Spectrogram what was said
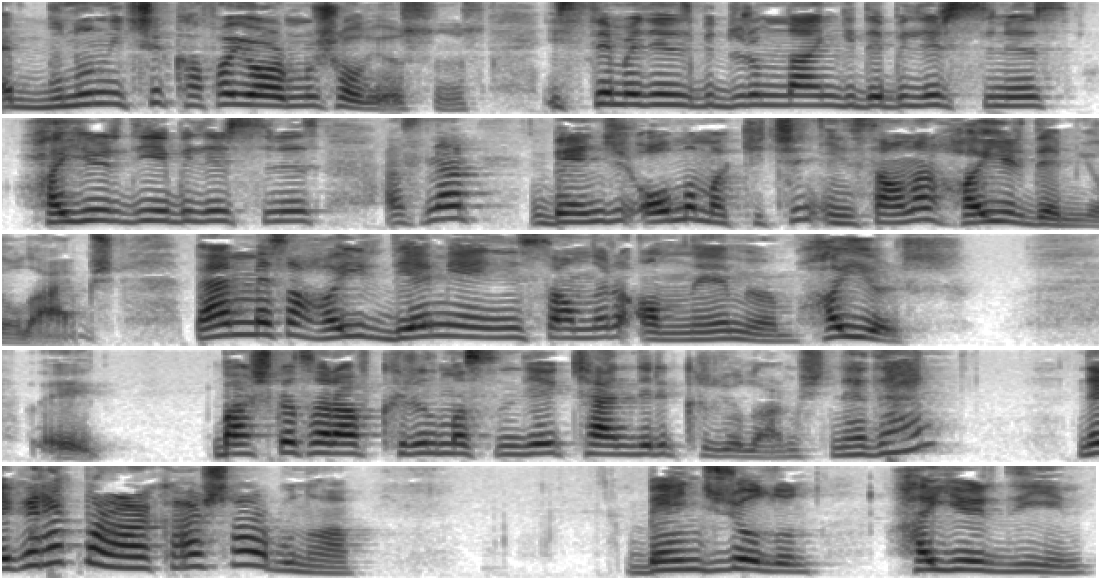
e, bunun için kafa yormuş oluyorsunuz. İstemediğiniz bir durumdan gidebilirsiniz. Hayır diyebilirsiniz. Aslında bencil olmamak için insanlar hayır demiyorlarmış. Ben mesela hayır diyemeyen insanları anlayamıyorum. Hayır. E, başka taraf kırılmasın diye kendileri kırıyorlarmış. Neden? Ne gerek var arkadaşlar buna? Bencil olun. Hayır deyin.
